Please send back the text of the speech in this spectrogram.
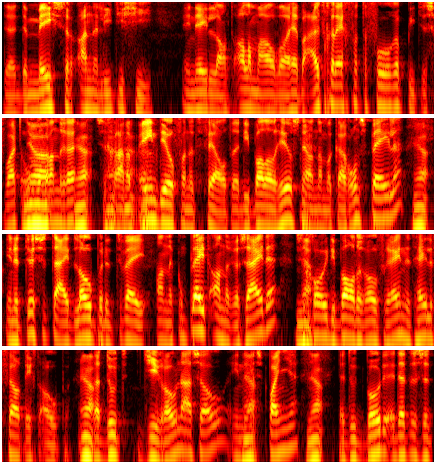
de, de meester analytici in Nederland allemaal wel hebben uitgelegd van tevoren. Pieter Zwart onder Ja, andere. ja, Ze gaan ja, op één deel van het veld eh, die bal al heel snel naar elkaar rondspelen. In de tussentijd lopen de twee aan de compleet andere zijde. Ze gooien die bal eroverheen. Het hele veld ligt open. Dat doet Girona zo in eh, Spanje. Dat doet Bode. Dat is het.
